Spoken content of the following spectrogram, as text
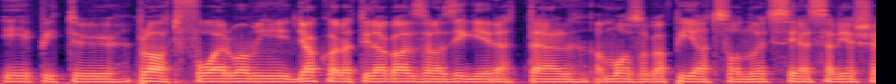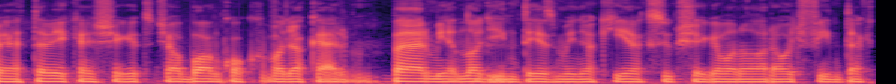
építő platform, ami gyakorlatilag azzal az ígérettel mozog a piacon, hogy szélszeli a saját tevékenységét, hogyha a bankok, vagy akár bármilyen nagy intézmény, akinek szüksége van arra, hogy fintek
